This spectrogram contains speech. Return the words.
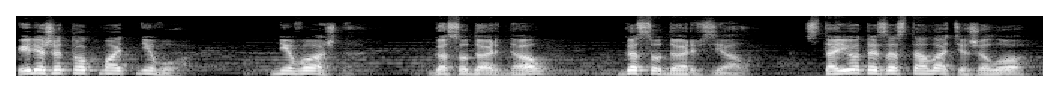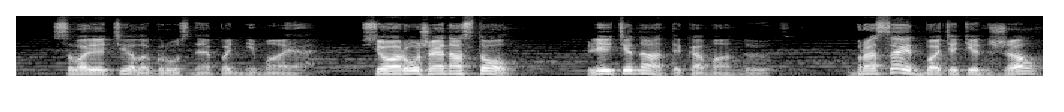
Или же токма от него. Неважно. Государь дал, государь взял. Встает из-за стола тяжело, свое тело грузное поднимая. Все оружие на стол. Лейтенанты командуют. Бросает батя кинжал,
